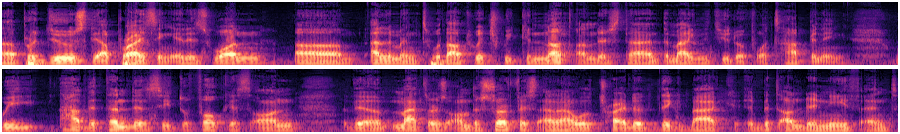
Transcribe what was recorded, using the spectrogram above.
uh, produce the uprising. It is one um, element without which we cannot understand the magnitude of what's happening. We have the tendency to focus on the matters on the surface, and I will try to dig back a bit underneath, and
